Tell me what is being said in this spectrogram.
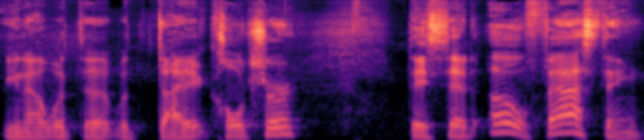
you know, with the with diet culture, they said, "Oh, fasting.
